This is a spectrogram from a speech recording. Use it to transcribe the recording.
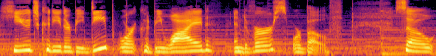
huge could either be deep or it could be wide and diverse or both. So,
